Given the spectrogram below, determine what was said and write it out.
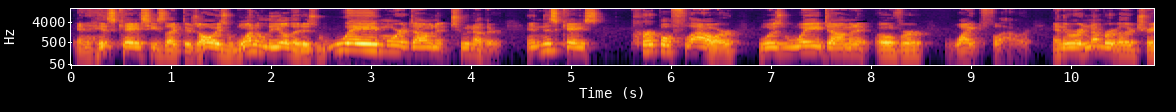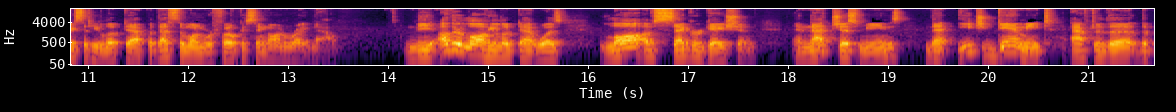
In his case, he's like, there's always one allele that is way more dominant to another. In this case, purple flower was way dominant over white flower. And there were a number of other traits that he looked at, but that's the one we're focusing on right now. The other law he looked at was law of segregation. And that just means that each gamete, after the, the,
